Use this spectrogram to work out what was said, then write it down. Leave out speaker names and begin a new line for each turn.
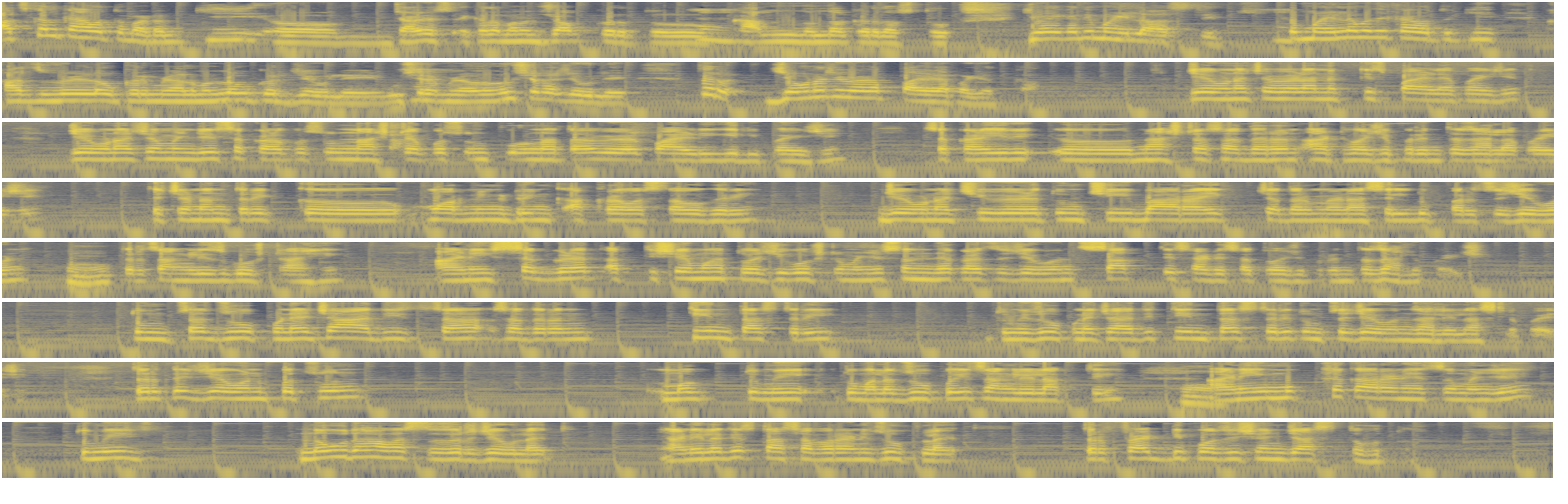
आजकाल काय होतं मॅडम की ज्यावेळेस एखादा माणूस जॉब करतो. काम धंदा करत असतो किंवा एखादी महिला असते तर महिलेमध्ये काय होतं की आज वेळ लवकर मिळाला म्हणून लवकर जेवले उशिरा मिळाला म्हणून उशिरा जेवले तर जेवणाच्या वेळा पाळल्या पाहिजेत का?
जेवणाच्या वेळा नक्कीच पाळल्या पाहिजेत. जेवणाच्या म्हणजे सकाळपासून नाश्त्यापासून पूर्णतः वेळ पाळली गेली पाहिजे. सकाळी नाश्ता साधारण आठ वाजेपर्यंत झाला पाहिजे. त्याच्यानंतर एक मॉर्निंग ड्रिंक अकरा वाजता वगैरे. जेवणाची वेळ तुमची बारा एकच्या दरम्यान असेल दुपारचं जेवण
हम्म.
तर चांगलीच गोष्ट आहे आणि सगळ्यात अतिशय महत्वाची गोष्ट म्हणजे संध्याकाळचं जेवण सात ते साडेसात वाजेपर्यंत झालं पाहिजे तुमचा झोपण्याच्या आधीचा साधारण तीन तास तरी तुम्ही झोपण्याच्या आधी तीन तास तरी तुमचं जेवण झालेलं असलं पाहिजे तर ते जेवण पचून मग तुम्ही तुम्हाला झोपही चांगली लागते
हम्म.
आणि मुख्य कारण ह्याचं म्हणजे तुम्ही नऊ दहा वाजता जर जेवलायत आणि लगेच तासाभराने झोपलायत तर फॅट डिपॉझिशन जास्त होतं.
